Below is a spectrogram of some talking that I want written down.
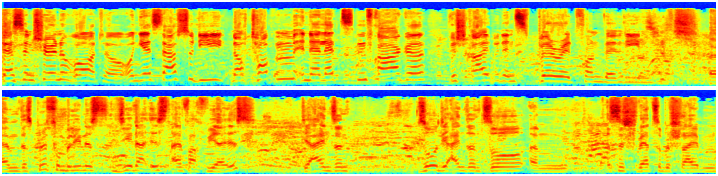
Das sind schöne Worte. Und jetzt darfst du die noch toppen in der letzten Frage. Beschreibe den Spirit von Berlin. Ähm, das Bild von Berlin ist, jeder ist einfach wie er ist. Die einen sind so, die einen sind so. Ähm, es ist schwer zu beschreiben.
